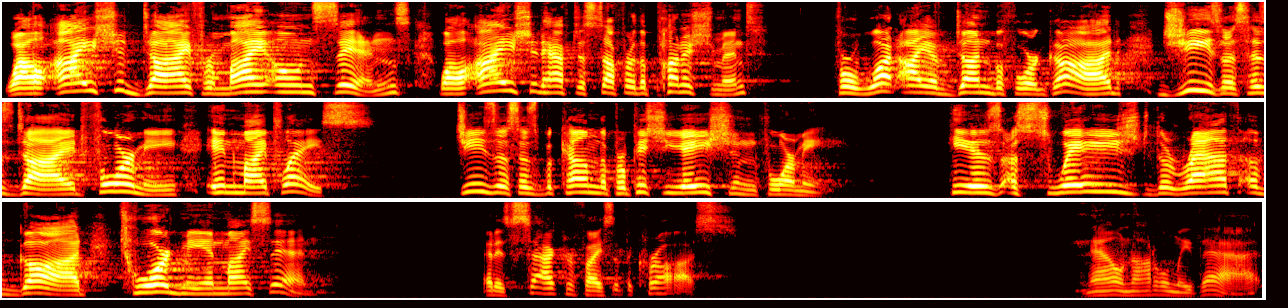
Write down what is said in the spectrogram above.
While I should die for my own sins, while I should have to suffer the punishment for what I have done before God, Jesus has died for me in my place. Jesus has become the propitiation for me. He has assuaged the wrath of God toward me in my sin at his sacrifice at the cross. Now, not only that,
